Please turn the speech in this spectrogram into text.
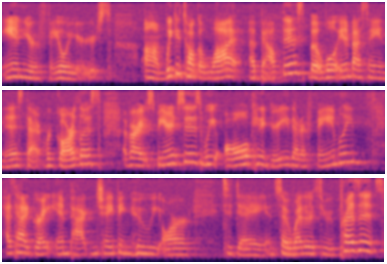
and your failures. Um, we could talk a lot about this, but we'll end by saying this that regardless of our experiences, we all can agree that our family has had a great impact in shaping who we are today. And so, whether through presence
